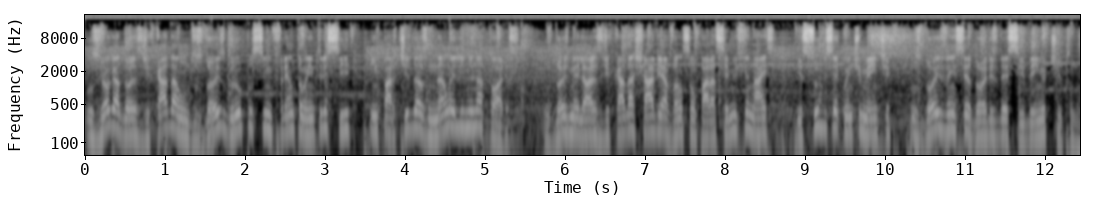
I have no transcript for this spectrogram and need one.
os jogadores de cada um dos dois grupos se enfrentam entre si em partidas não eliminatórias. Os dois melhores de cada chave avançam para as semifinais e, subsequentemente, os dois vencedores decidem o título.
